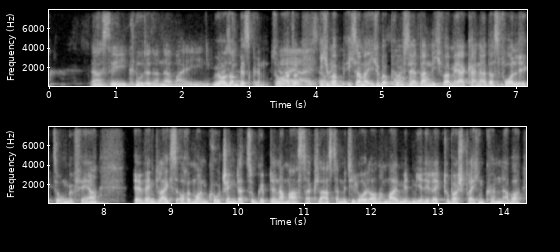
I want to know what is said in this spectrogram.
Da hast du die Knute dann dabei. Ja, so ein bisschen. So, ja, also ja, ich, über, ich sag mal, ich überprüfe es ja dann nicht, weil mir ja keiner das vorlegt, so ungefähr. Äh, wenngleich es auch immer ein Coaching dazu gibt in der Masterclass, damit die Leute auch nochmal mit mir direkt drüber sprechen können. Aber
